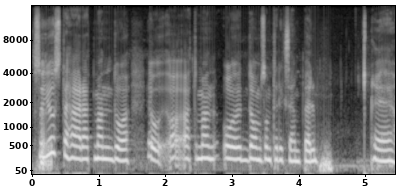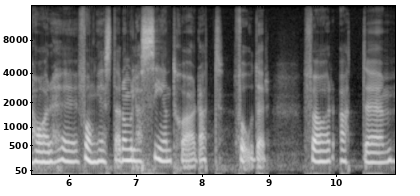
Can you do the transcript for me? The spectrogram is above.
Så just det här att man då, att man, och de som till exempel eh, har eh, fånghästar, de vill ha sent skördat foder. För att, ehm,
